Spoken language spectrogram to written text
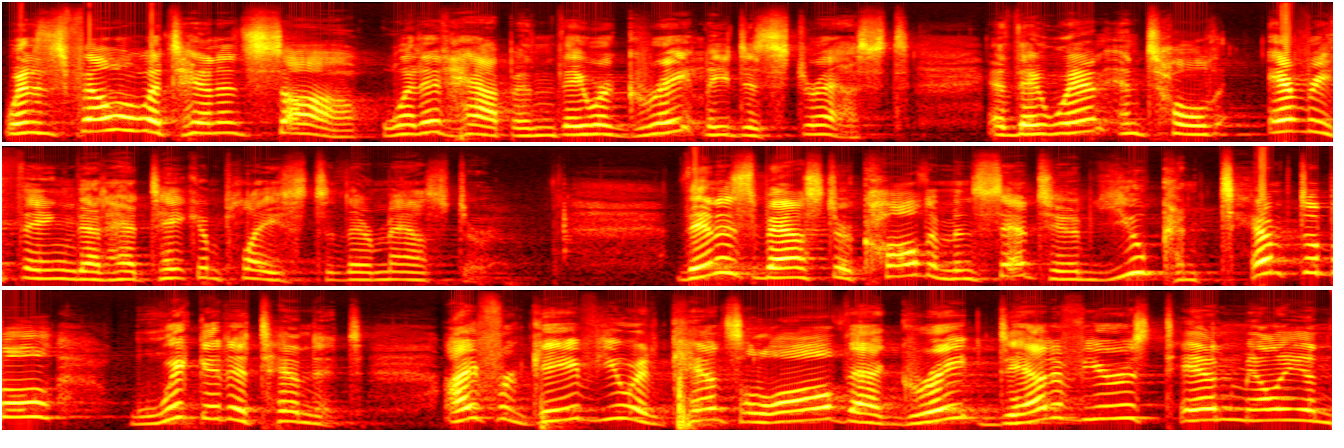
When his fellow attendants saw what had happened, they were greatly distressed, and they went and told everything that had taken place to their master. Then his master called him and said to him, You contemptible, wicked attendant, I forgave you and canceled all that great debt of yours, $10 million,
